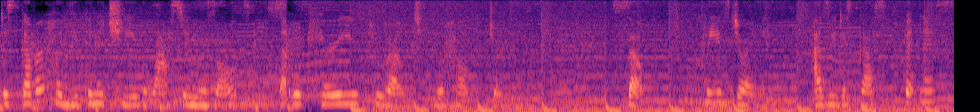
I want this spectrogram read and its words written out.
Discover how you can achieve lasting results that will carry you throughout your health journey. So, please join me as we discuss fitness,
